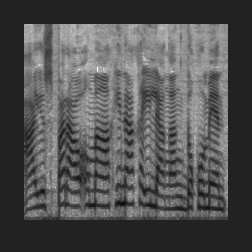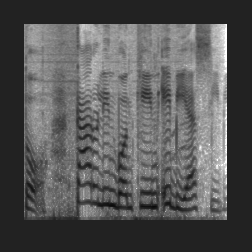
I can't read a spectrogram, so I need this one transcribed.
inaayos pa raw ang mga kinakailangang dokumento. Caroline Bonkin, ABS-CBN.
